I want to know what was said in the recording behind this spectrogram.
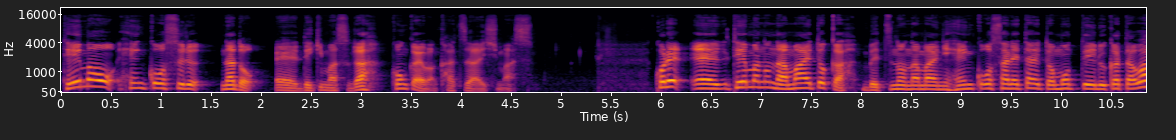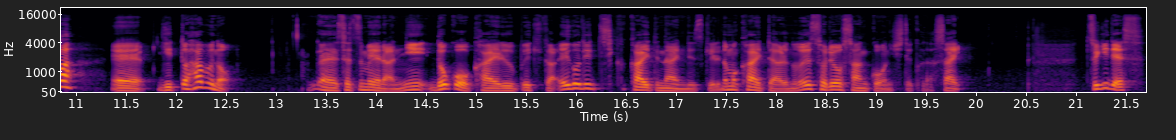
テーマを変更するなど、え、できますが、今回は割愛します。これ、え、テーマの名前とか別の名前に変更されたいと思っている方は、え、GitHub のえー、説明欄にどこを変えるべきか、英語でしか書いてないんですけれども、書いてあるので、それを参考にしてください。次です。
